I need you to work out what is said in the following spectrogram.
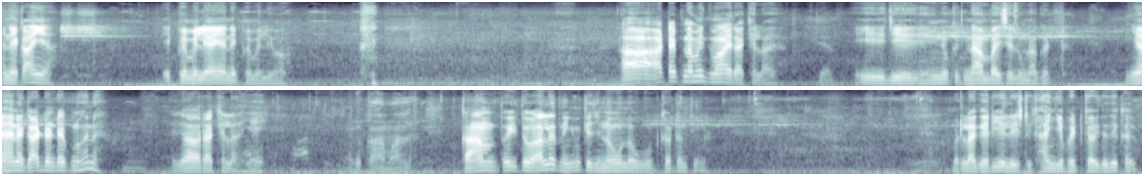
અને એક અહીંયા. એક ફેમિલી અહીંયા ને એક ફેમિલીમાં આ આ ટાઈપના મેં વાંય રાખેલા છે એ જે એનું કંઈક નામ ભાઈ છે જુનાગઢ. ત્યાં હે ને ગાર્ડન ટાઈપનું હે ને? આ રાખેલા અહીંયા કામ હાલે. કામ તો એ તો હાલે જ નહીં કેમ કે જે નવું નવું ઉદઘાટન થયું ને. બટ લાગે રિયલિસ્ટિક હાંજે ભટકાવી તો દેખાયું.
